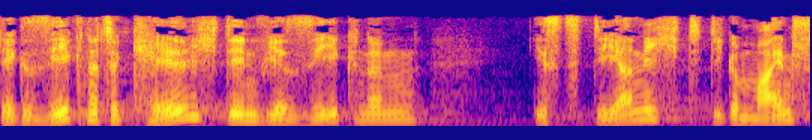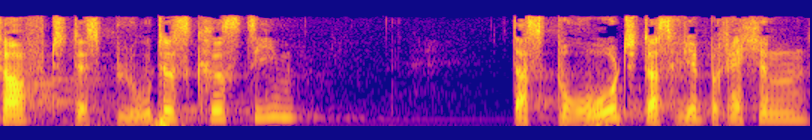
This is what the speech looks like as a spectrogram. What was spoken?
Der gesegnete Kelch, den wir segnen, ist der nicht die Gemeinschaft des Blutes Christi? Das Brot, das wir brechen,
